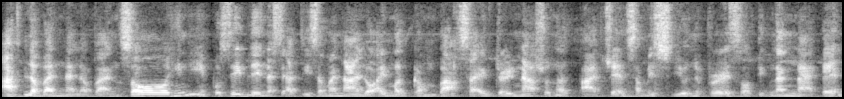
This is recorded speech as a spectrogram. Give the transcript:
at laban na laban. So, hindi imposible na si Atisa Manalo ay mag-comeback sa international pageant sa Miss Universe. So, tignan natin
